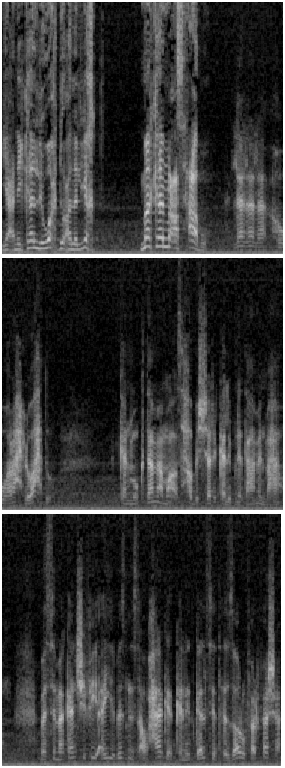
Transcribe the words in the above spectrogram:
يعني كان لوحده على اليخت؟ ما كان مع أصحابه؟ لا لا لا هو راح لوحده. كان مجتمع مع أصحاب الشركة اللي بنتعامل معاهم بس ما كانش فيه أي بيزنس أو حاجة كانت جلسة هزار وفرفشة.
